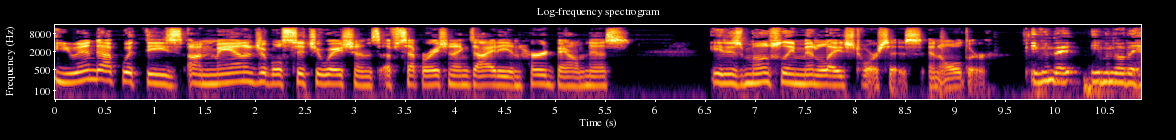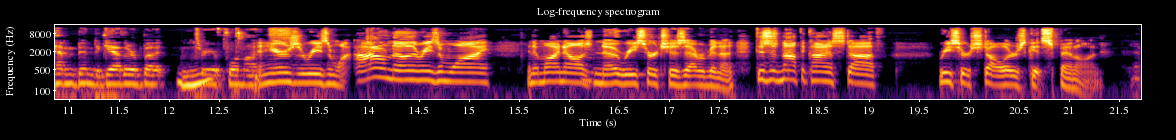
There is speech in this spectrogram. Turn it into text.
you end up with these unmanageable situations of separation anxiety and herd boundness, it is mostly middle aged horses and older. Even they, even though they haven't been together, but mm-hmm. three or four months. And here's the reason why. I don't know the reason why, and to my knowledge, no research has ever been done. This is not the kind of stuff research dollars get spent on.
